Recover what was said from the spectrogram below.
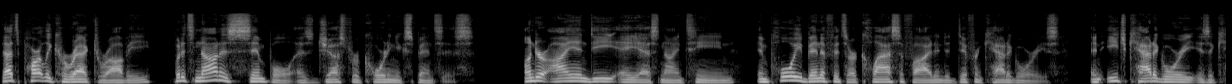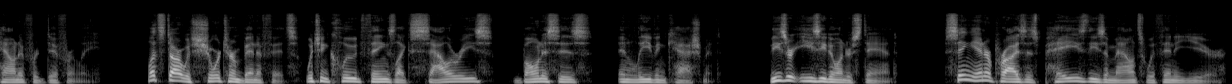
That's partly correct, Ravi, but it's not as simple as just recording expenses. Under IND AS 19, employee benefits are classified into different categories, and each category is accounted for differently. Let's start with short-term benefits, which include things like salaries, bonuses, and leave encashment. These are easy to understand. Singh Enterprises pays these amounts within a year,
